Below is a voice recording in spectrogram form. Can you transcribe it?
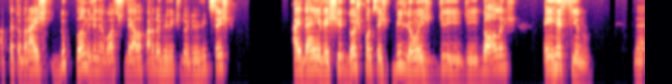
a Petrobras, do plano de negócios dela para 2022 2026, a ideia é investir 2,6 bilhões de, de, dólares em refino. Né?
